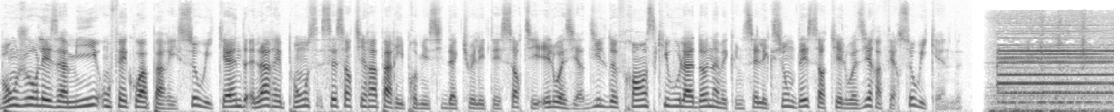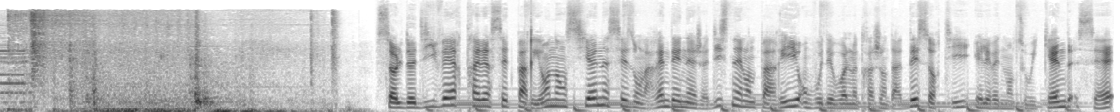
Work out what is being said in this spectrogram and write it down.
Bonjour les amis, on fait quoi à Paris ce week-end? La réponse, c'est Sortir à Paris, premier site d'actualité sorties et loisirs d'Île-de-France qui vous la donne avec une sélection des sorties et loisirs à faire ce week-end. Solde d'hiver, traversée de Paris en ancienne, saison La Reine des Neiges à Disneyland Paris. On vous dévoile notre agenda des sorties et l'événement de ce week-end, c'est...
